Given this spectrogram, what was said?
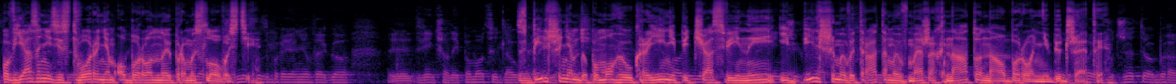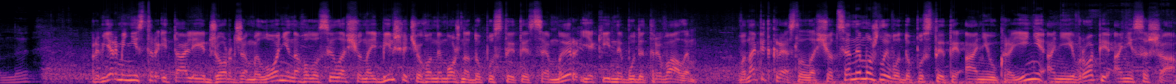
пов'язані зі створенням оборонної промисловості, збільшенням допомоги Україні під час війни і більшими витратами в межах НАТО на оборонні бюджети. Прем'єр-міністр Італії Джорджа Мелоні наголосила, що найбільше чого не можна допустити, це мир, який не буде тривалим. Вона підкреслила, що це неможливо допустити ані Україні, ані Європі, ані США.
